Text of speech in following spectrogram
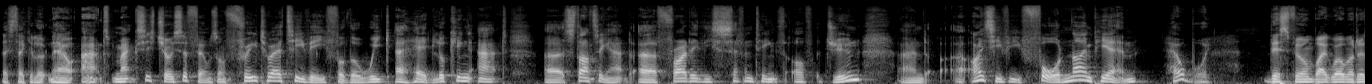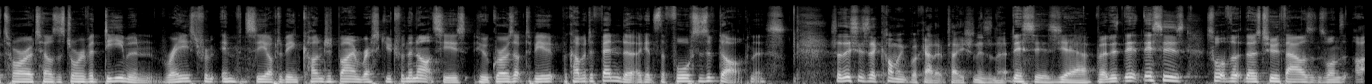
Let's take a look now at Max's choice of films on free to air TV for the week ahead. Looking at, uh, starting at uh, Friday the 17th of June and uh, ITV4, 9 pm, Hellboy. This film by Guillermo del Toro tells the story of a demon raised from infancy after being conjured by and rescued from the Nazis, who grows up to be become a defender against the forces of darkness. So, this is a comic book adaptation, isn't it? This is yeah, but this, this is sort of the, those two thousands ones. Uh,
